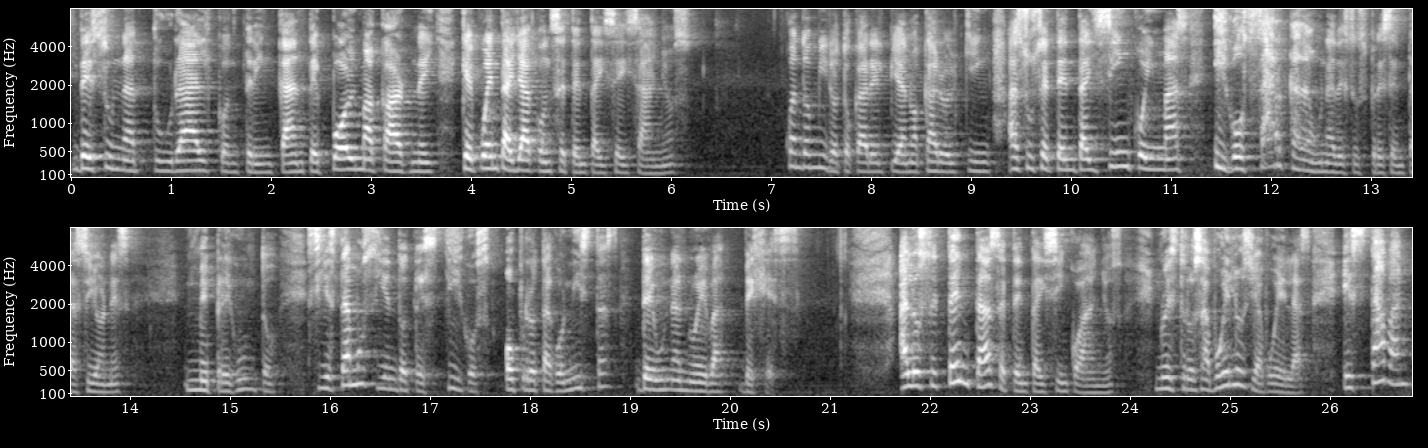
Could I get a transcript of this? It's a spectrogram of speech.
de su natural contrincante Paul McCartney, que cuenta ya con 76 años. Cuando miro tocar el piano a Carol King a sus 75 y más y gozar cada una de sus presentaciones, me pregunto si estamos siendo testigos o protagonistas de una nueva vejez. A los 70, 75 años, nuestros abuelos y abuelas estaban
